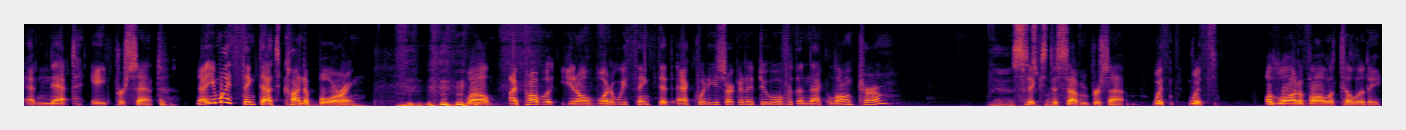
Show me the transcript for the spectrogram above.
a net eight percent. Now, you might think that's kind of boring well, I probably, you know, what do we think that equities are going to do over the next long term? Yeah, six, to seven percent, with with a lot of volatility.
